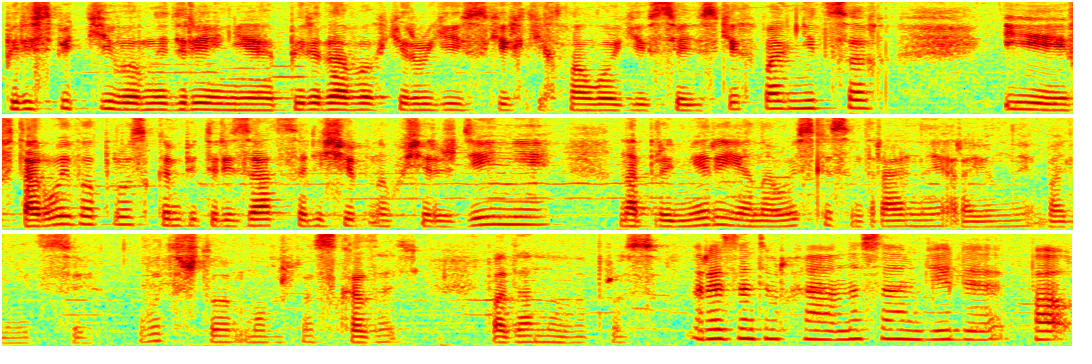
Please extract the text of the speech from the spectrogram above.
Перспективы внедрения передовых хирургических технологий в сельских больницах. И второй вопрос – компьютеризация лечебных учреждений на примере Янаульской центральной районной больницы. Вот что можно сказать по данному вопросу. Резидент на самом деле по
